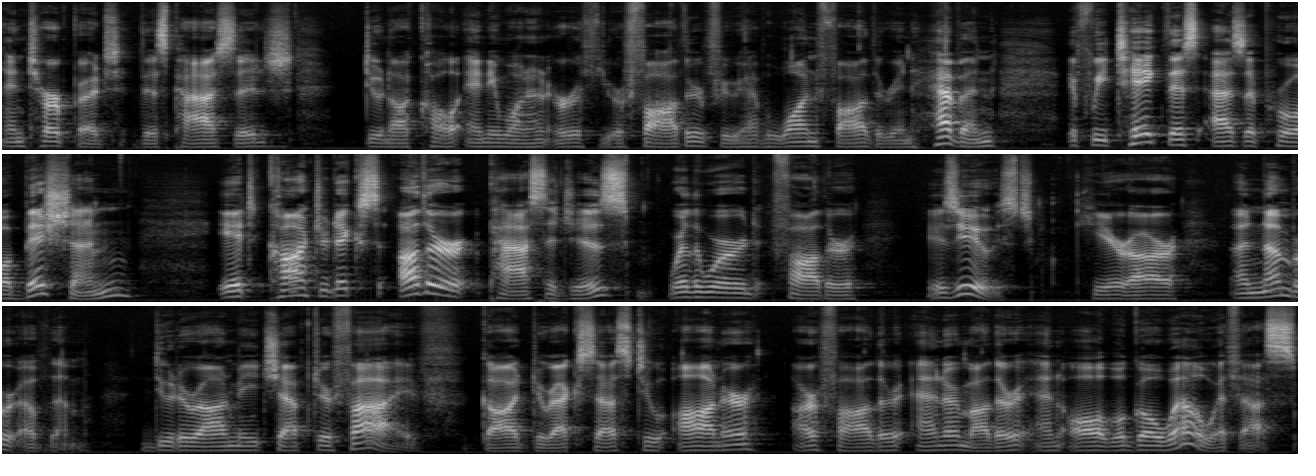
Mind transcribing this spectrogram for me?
interpret this passage, do not call anyone on earth your father, if you have one father in heaven, if we take this as a prohibition, it contradicts other passages where the word father is used. Here are a number of them. Deuteronomy chapter 5. God directs us to honor our father and our mother, and all will go well with us.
